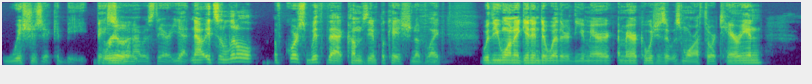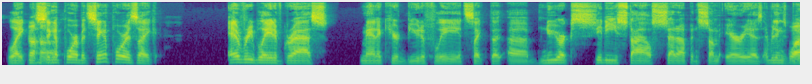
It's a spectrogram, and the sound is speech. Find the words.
wishes it could be based on when I was there. Yeah. Now it's a little, of course, with that comes the implication of like whether you want to get into whether the America America wishes it was more authoritarian, like Uh-huh. Singapore, but Singapore is like every blade of grass manicured beautifully. It's like the uh, New York City style setup in some areas. Everything's Wow.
